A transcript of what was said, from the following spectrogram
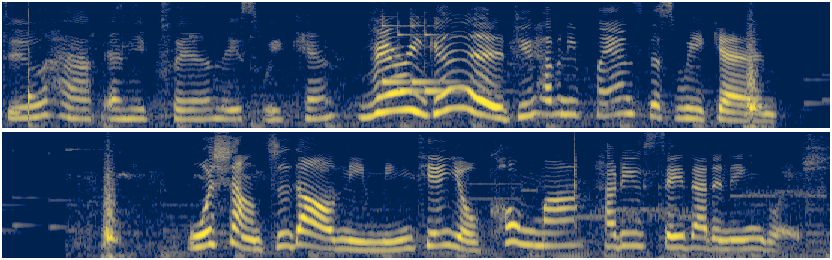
do you have any plan this weekend? Very good. Do you have any plans this weekend? 我想知道你明天有空吗? How do you say that in English?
